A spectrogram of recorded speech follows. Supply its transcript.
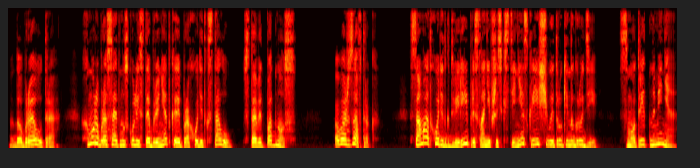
«Доброе утро». Хмуро бросает мускулистая брюнетка и проходит к столу, ставит поднос. «Ваш завтрак». Сама отходит к двери и, прислонившись к стене, скрещивает руки на груди — смотрит на меня.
